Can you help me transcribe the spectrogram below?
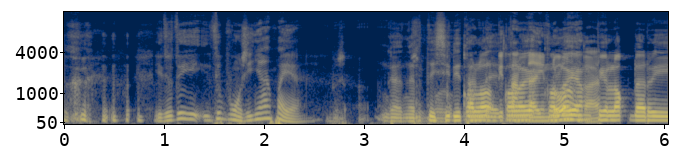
Itu tuh itu fungsinya apa ya nggak ngerti sih Kalau ditandai. kalau Ditandain kalau yang kan? pilok dari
